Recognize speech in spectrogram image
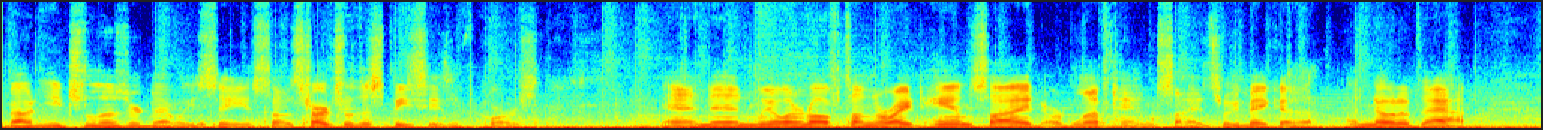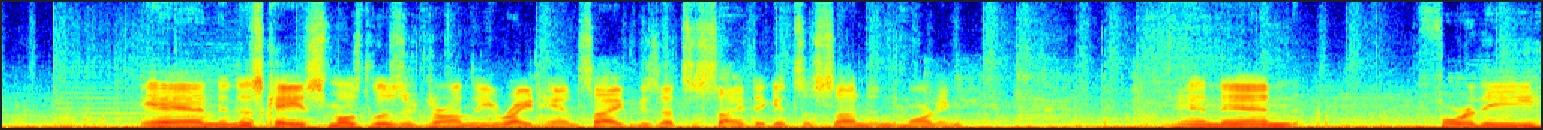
about each lizard that we see. So it starts with the species, of course. And then we want to know if it's on the right hand side or left hand side. So we make a, a note of that. And in this case, most lizards are on the right hand side because that's the side that gets the sun in the morning. And then for the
